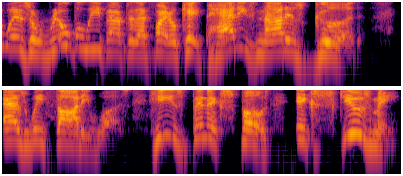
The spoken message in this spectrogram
was a real belief after that fight. Okay, Paddy's not as good as we thought he was. He's been exposed. Excuse me.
